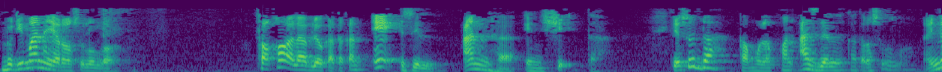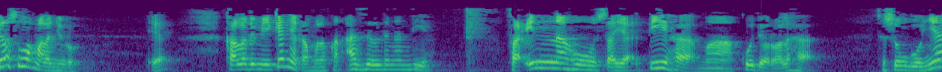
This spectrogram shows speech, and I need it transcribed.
Bagaimana ya Rasulullah? Faqala beliau katakan, "I'zil anha in syi'ta." Ya sudah, kamu lakukan azal kata Rasulullah. Nah, ini Rasulullah malah nyuruh. Ya. Kalau demikian ya kamu lakukan azal dengan dia fa innahu sayatiha ma. Sesungguhnya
